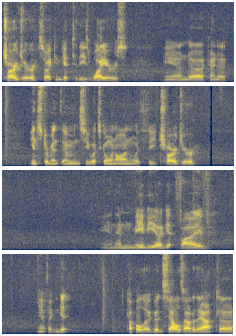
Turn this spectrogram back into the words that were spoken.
charger so I can get to these wires and uh, kind of instrument them and see what's going on with the charger and then maybe I get five yeah, if I can get a couple of good cells out of that uh,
